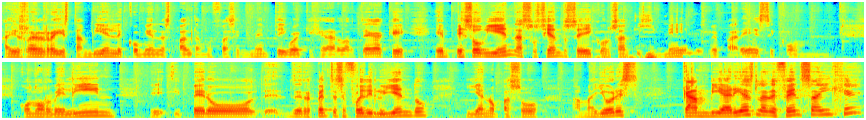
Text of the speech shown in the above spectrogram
A Israel Reyes también le comían la espalda muy fácilmente, igual que Gerardo Ortega, que empezó bien asociándose ahí con Santi Jiménez, me parece, con, con Orbelín, pero de repente se fue diluyendo y ya no pasó a mayores. ¿Cambiarías la defensa, Inge?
